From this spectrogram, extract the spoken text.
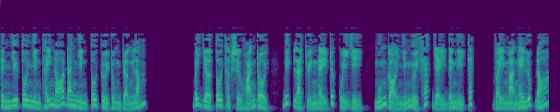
hình như tôi nhìn thấy nó đang nhìn tôi cười rùng rợn lắm. Bây giờ tôi thật sự hoảng rồi, biết là chuyện này rất quỷ dị, muốn gọi những người khác dậy để nghĩ cách, vậy mà ngay lúc đó,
